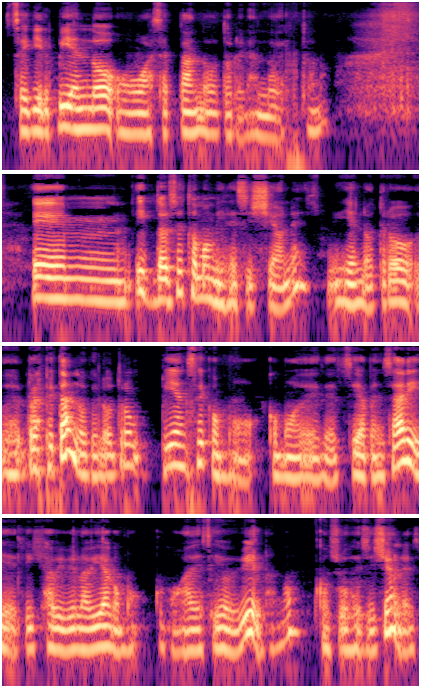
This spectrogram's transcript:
seguir viendo o aceptando o tolerando esto, ¿no? Em, y entonces tomo mis decisiones y el otro, eh, respetando que el otro piense como, como desea pensar y elija vivir la vida como, como ha decidido vivirla, ¿no? Con sus decisiones,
